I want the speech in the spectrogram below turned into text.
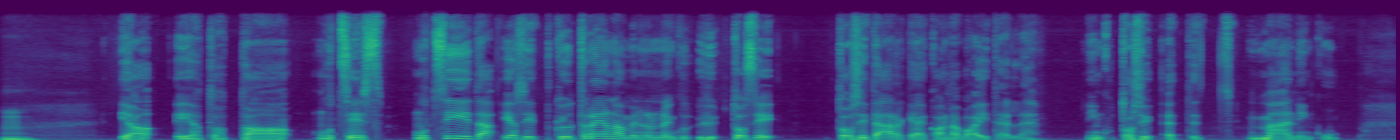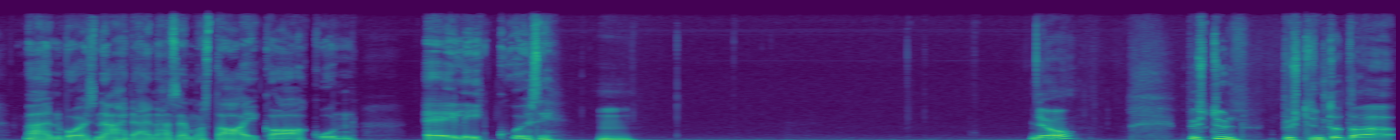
Mm. Ja, ja tota, mutta siis, mut siitä, ja sitten kyllä treenaaminen on niinku hy- tosi, tosi tärkeä kanava itselleen. Niinku tosi, että et mä en, niinku, mä en voisi nähdä enää semmoista aikaa, kun ei liikkuisi. Mm. Joo. Pystyn, pystyn tota...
